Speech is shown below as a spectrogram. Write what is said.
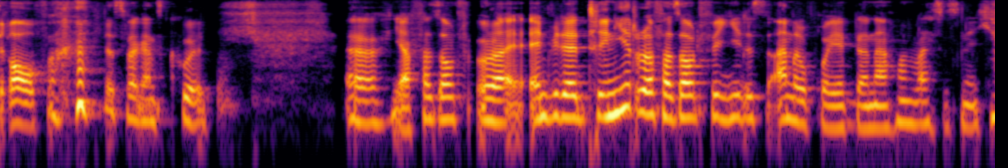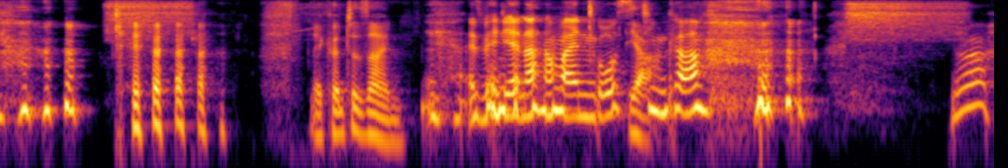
drauf. Das war ganz cool. Äh, ja, versaut oder entweder trainiert oder versaut für jedes andere Projekt danach, man weiß es nicht. Der könnte sein. Also wenn die danach nochmal ein großes ja. Team kam. ja.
